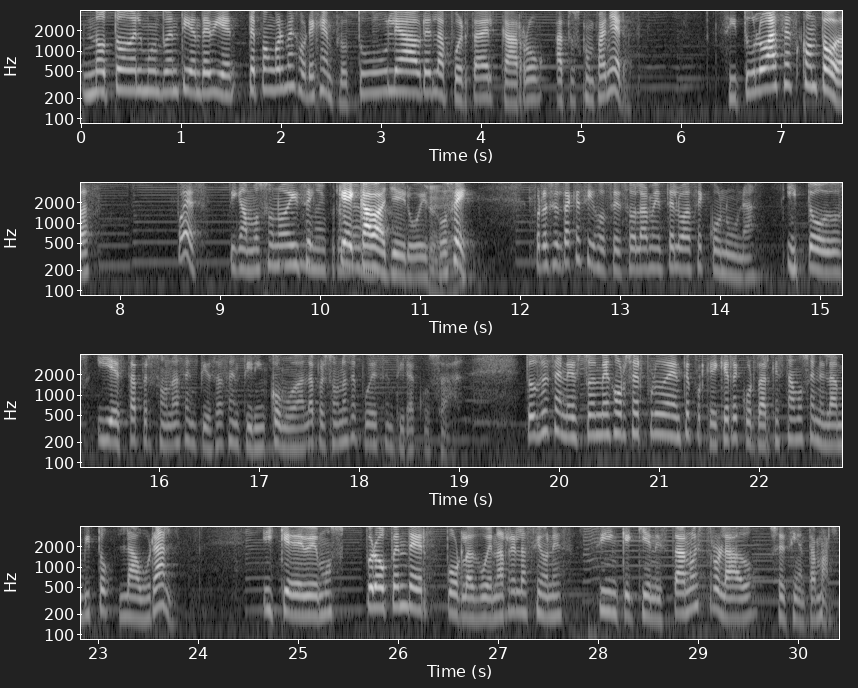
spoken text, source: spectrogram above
no todo el mundo entiende bien. Te pongo el mejor ejemplo. Tú le abres la puerta del carro a tus compañeras. Si tú lo haces con todas, pues, digamos, uno dice, ¿qué caballero es José? Pero resulta que si José solamente lo hace con una y todos, y esta persona se empieza a sentir incómoda, la persona se puede sentir acosada. Entonces en esto es mejor ser prudente porque hay que recordar que estamos en el ámbito laboral y que debemos propender por las buenas relaciones sin que quien está a nuestro lado se sienta mal.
